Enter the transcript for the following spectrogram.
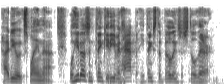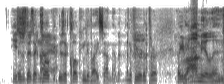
How do you explain that? Well, he doesn't think it even happened. He thinks the buildings are still there. He's There's, there's a denier. cloak. There's a cloaking device on them, and if you were to throw, like if you- Romulans.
